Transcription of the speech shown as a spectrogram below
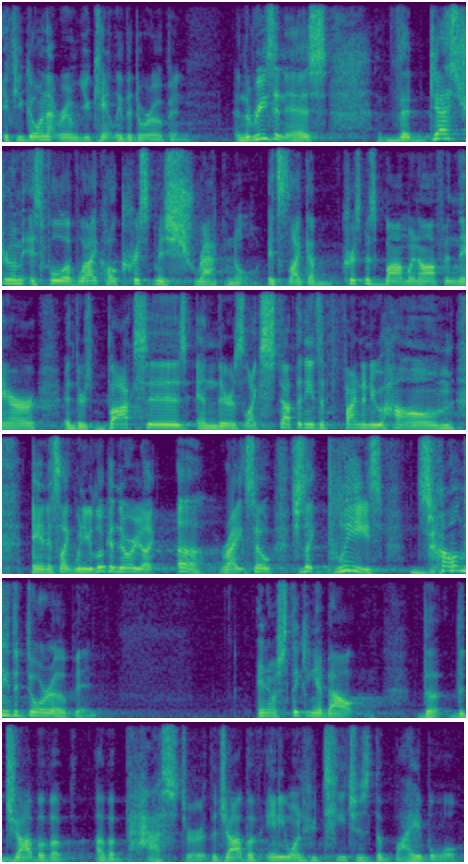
if you go in that room you can't leave the door open and the reason is the guest room is full of what I call Christmas shrapnel. It's like a Christmas bomb went off in there, and there's boxes, and there's like stuff that needs to find a new home. And it's like when you look in the door, you're like, uh, right? So she's like, please don't leave the door open. And I was thinking about the, the job of a, of a pastor, the job of anyone who teaches the Bible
